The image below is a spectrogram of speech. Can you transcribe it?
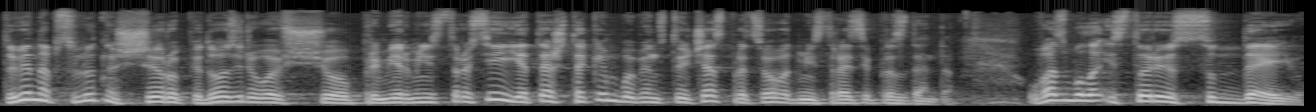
то він абсолютно щиро підозрював, що прем'єр-міністр Росії є теж таким, бо він в той час працював в адміністрації президента. У вас була історія з суддею,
